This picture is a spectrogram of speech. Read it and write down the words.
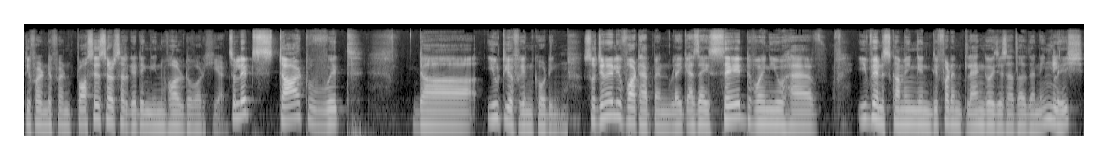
different different processors are getting involved over here. So let's start with the UTF encoding. So generally what happened, like as I said, when you have events coming in different languages other than English,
